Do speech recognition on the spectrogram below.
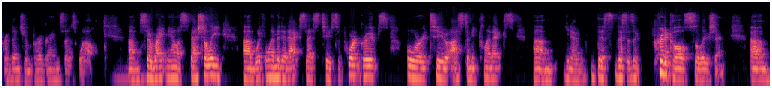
prevention programs as well. Um, so right now, especially uh, with limited access to support groups or to ostomy clinics, um, you know, this, this is a critical solution. Um,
